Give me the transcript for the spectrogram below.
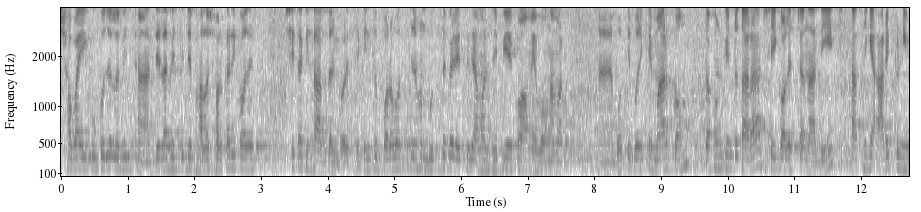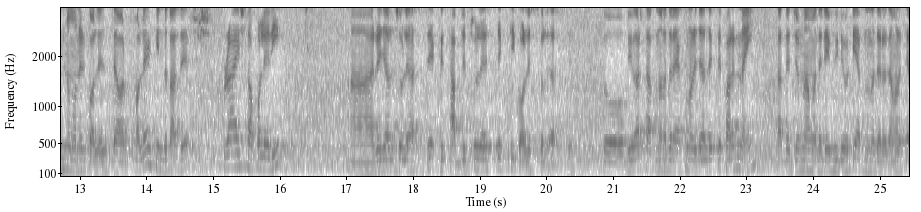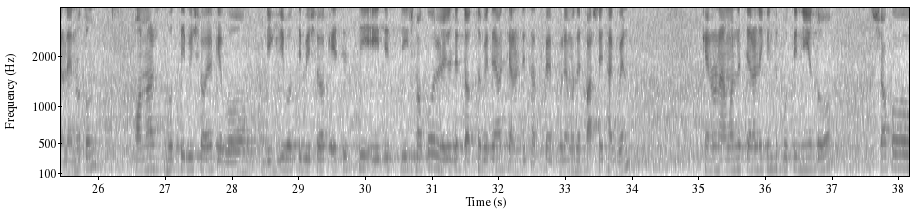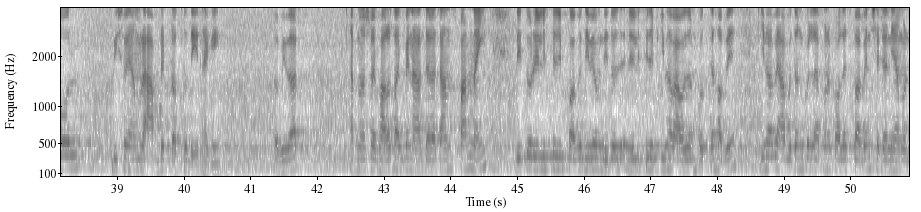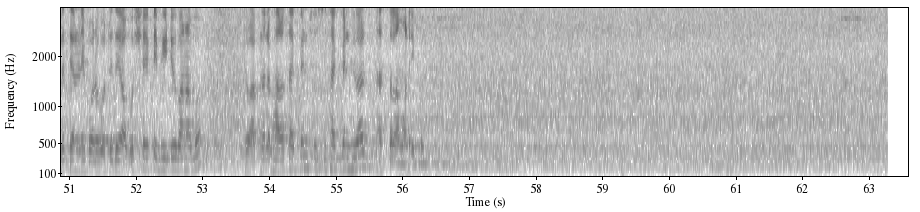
সবাই উপজেলা ভিত- আহ, জেলা ভিত্তিক যে ভালো সরকারি কলেজ সেটা কিন্তু আবেদন করেছে। কিন্তু পরবর্তী যখন বুঝতে পেরেছে যে আমার জিপিএ কম এবং আমার ভর্তি পরীক্ষায় মার্ক কম, তখন কিন্তু তারা সেই কলেজটা না দিয়ে তার থেকে আরেকটু নিম্নমানের কলেজ দেওয়ার ফলে কিন্তু তাদের প্রায় সকলেরই রেজাল্ট চলে আসছে, একটি সাবজেক্ট চলে আসছে একটি কলেজ চলে আসছে। তো ভিভার্স আপনারা যারা এখনও রেজাল্ট দেখতে পারেন নাই, তাদের জন্য আমাদের এই ভিডিওটি, আপনারা যারা আমার চ্যানেলে নতুন অনার্স ভর্তি বিষয়ক এবং ডিগ্রি ভর্তি বিষয়ক এসএসসি এইচএসসি সকল রিলেটেড তথ্য পেতে আমার চ্যানেলটি সাবস্ক্রাইব করে আমাদের পাশেই থাকবেন। কেননা আমাদের চ্যানেলে কিন্তু প্রতিনিয়ত সকল বিষয়ে আমরা আপডেট তথ্য দিয়ে থাকি। তো ভিভার্স আপনারা সবাই ভালো থাকবেন। আর যারা চান্স পান নাই, দ্বিতীয় রিলিজ স্লিপ কবে দিবে এবং দ্বিতীয় রিলিজ স্লিপ কীভাবে আবেদন করতে হবে, কীভাবে আবেদন করলে আপনারা কলেজ পাবেন, সেটা নিয়ে আমাদের চ্যানেলে পরবর্তীতে অবশ্যই একটি ভিডিও বানাবো। তো আপনারা ভালো থাকবেন, সুস্থ থাকবেন ভিভার্স আসসালামু আলাইকুম।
